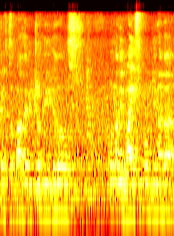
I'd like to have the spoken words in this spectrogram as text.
ਤੇ ਉਸ ਤੋਂ ਬਾਅਦ ਦੇ ਵਿੱਚੋਂ ਦੀ ਜਦੋਂ ਉਸ- ਉਹਨਾਂ ਦੀ ਵਾਈਫ ਨੂੰ ਜਿਨ੍ਹਾਂ ਦਾ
